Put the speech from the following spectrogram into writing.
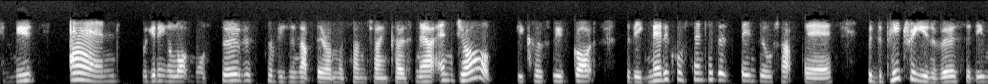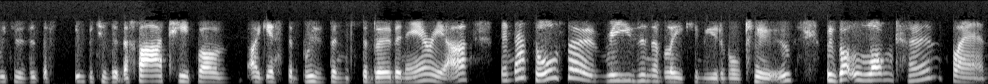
commute, and we're getting a lot more service provision up there on the Sunshine Coast now, and jobs because we've got the big medical centre that's been built up there with the Petrie University, which is at the which is at the far tip of, I guess, the Brisbane suburban area. Then that's also reasonably commutable too. We've got long-term plans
